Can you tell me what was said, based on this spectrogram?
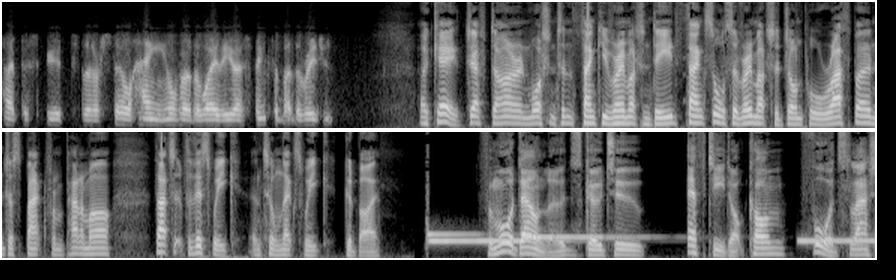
type disputes that are still hanging over the way the US thinks about the region. Okay, Geoff Dyer in Washington, thank you very much indeed. Thanks also very much to John Paul Rathbone, just back from Panama. That's it for this week. Until next week, goodbye. For more downloads, go to ft.com forward slash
